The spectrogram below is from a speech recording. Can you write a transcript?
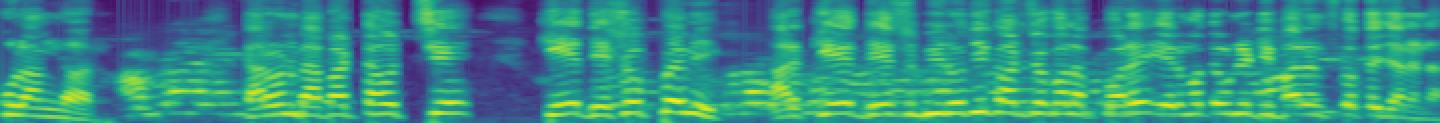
কুলাঙ্গার। কারণ ব্যাপারটা হচ্ছে কে দেশপ্রেমিক আর কে দেশ বিরোধী কার্যকলাপ করে, এর মধ্যে উনি ডিফারেন্স করতে জানে না।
